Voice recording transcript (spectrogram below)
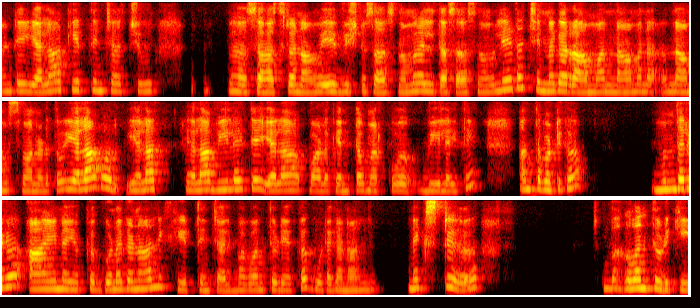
అంటే ఎలా కీర్తించవచ్చు? సహస్రనామం ఏ విష్ణు సహస్రనామం లలిత సహస్రనామం లేదా చిన్నగా రామ నామ నామస్మరణతో ఎలాగో ఎలా ఎలా వీలైతే ఎలా వాళ్ళకి ఎంత మరకు వీలైతే అంత మట్టుగా ముందరగా ఆయన యొక్క గుణగణాన్ని కీర్తించాలి భగవంతుడి యొక్క గుణగణాన్ని. నెక్స్ట్ భగవంతుడికి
